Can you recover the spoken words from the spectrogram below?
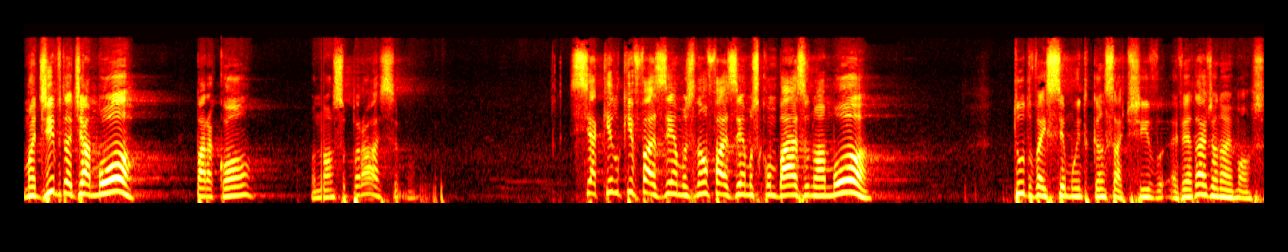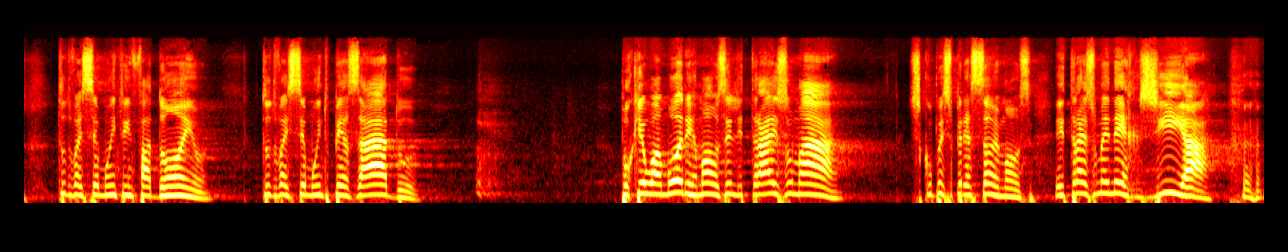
Uma dívida de amor para com o nosso próximo. Se aquilo que fazemos não fazemos com base no amor, tudo vai ser muito cansativo. É verdade ou não, irmãos? Tudo vai ser muito enfadonho, tudo vai ser muito pesado. Porque o amor, irmãos, ele traz uma desculpa a expressão, irmãos, ele traz uma energia.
